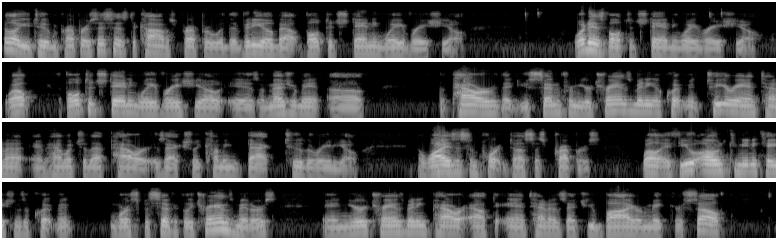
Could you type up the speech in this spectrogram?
Hello YouTube and preppers, this is the comms prepper with a video about voltage standing wave ratio. What is voltage standing wave ratio? Well, voltage standing wave ratio is a measurement of the power that you send from your transmitting equipment to your antenna and how much of that power is actually coming back to the radio. And why is this important to us as preppers? Well, if you own communications equipment, more specifically transmitters, and you're transmitting power out to antennas that you buy or make yourself,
